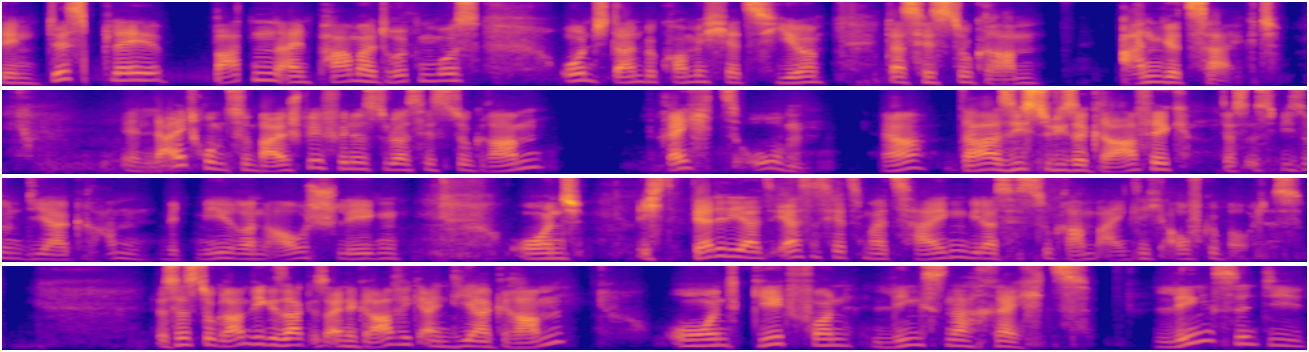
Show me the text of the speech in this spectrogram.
den Display-Button ein paar Mal drücken muss und dann bekomme ich jetzt hier das Histogramm angezeigt. In Lightroom zum Beispiel findest du das Histogramm rechts oben. Ja, da siehst du diese Grafik, das ist wie so ein Diagramm mit mehreren Ausschlägen. Und ich werde dir als erstes jetzt mal zeigen, wie das Histogramm eigentlich aufgebaut ist. Das Histogramm, wie gesagt, ist eine Grafik, ein Diagramm und geht von links nach rechts. Links sind die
